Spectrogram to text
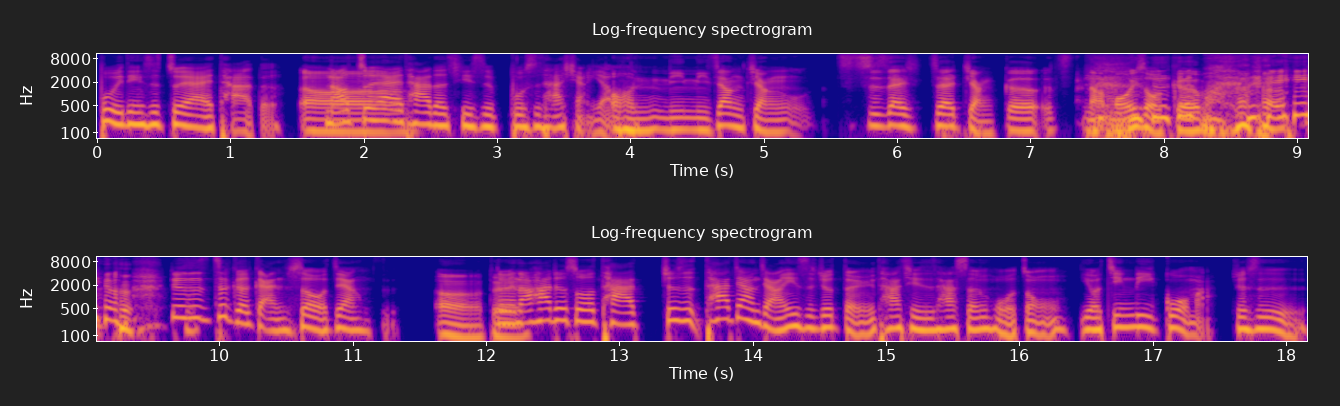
不一定是最爱他的，然后最爱嗯他的其实不是他想要的。哦，你你这样讲是在在讲歌哪某一首歌吗？没有，就是这个感受这样子。嗯，对，对，然后他就说他就是他这样讲的意思，就等于他其实他生活中有经历过嘛，就是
